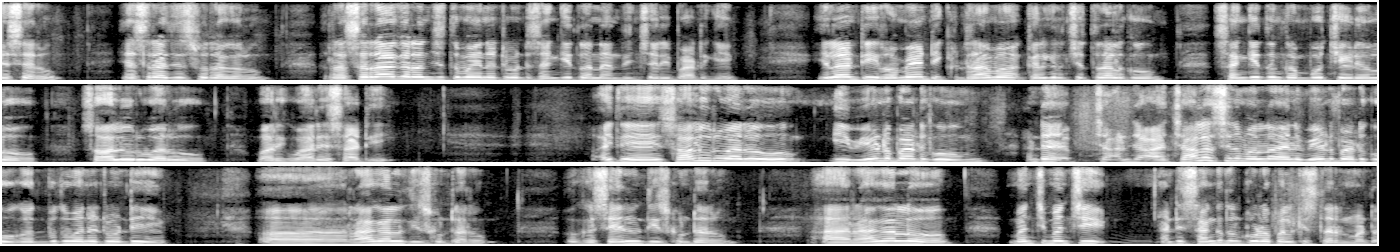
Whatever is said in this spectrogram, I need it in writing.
చేశారు. ఎస్ రాజేశ్వరరావు గారు. రసరాగ రంజితమైనటువంటి సంగీతాన్ని అందించారు ఈ పాటకి. ఇలాంటి రొమాంటిక్ డ్రామా కలిగిన చిత్రాలకు సంగీతం కంపోజ్ చేయడంలో సాలూరు వారు వారికి వారే సాటి. అయితే సాలూరు వారు ఈ వేణుపాటకు అంటే చాలా సినిమాల్లో ఆయన వేణుపాటకు ఒక అద్భుతమైనటువంటి రాగాలను తీసుకుంటారు. ఒక శైలిని తీసుకుంటారు. ఆ రాగాల్లో మంచి మంచి అంటే సంగతులు కూడా పలికిస్తారనమాట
